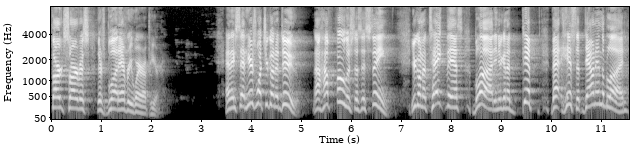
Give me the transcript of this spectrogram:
Third service, there's blood everywhere up here. And they said, here's what you're going to do. Now, how foolish does this seem? You're going to take this blood and you're going to dip that hyssop down in the blood.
